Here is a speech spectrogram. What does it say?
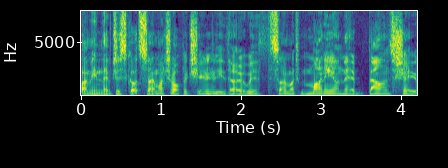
I mean, they've just got so much opportunity though, with so much money on their balance sheet.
